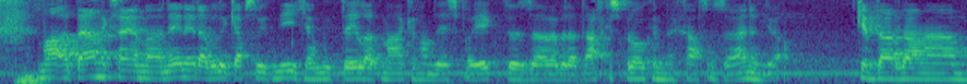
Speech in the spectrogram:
maar uiteindelijk zei hij, nee, nee, dat wil ik absoluut niet. Je moet deel uitmaken van deze project. Dus we hebben dat afgesproken en dat gaat zo zijn. En ja, heb daar dan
